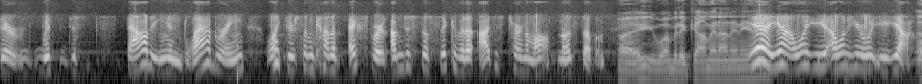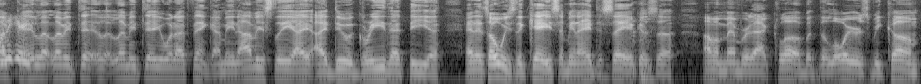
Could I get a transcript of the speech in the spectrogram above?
they're with just spouting and blabbering like they're some kind of expert. I'm just so sick of it. I just turn them off, most of them. All right, you want me to comment on any of Yeah, that? yeah. I want you. I want to hear what you. Yeah, I want to hear. Okay, You. let, let me t- let me tell you what I think. I mean, obviously, I, I do agree that the uh, and it's always the case. I mean, I hate to say it because uh, I'm a member of that club, but the lawyers become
